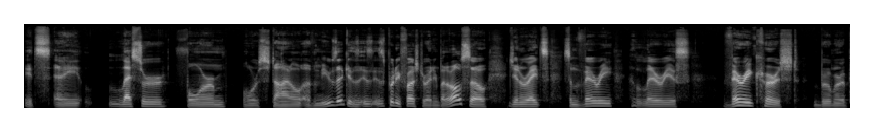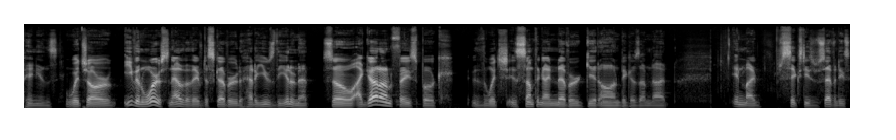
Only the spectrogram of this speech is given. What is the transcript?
it's a lesser form or style of music is, is, is pretty frustrating, but it also generates some very hilarious, very cursed boomer opinions, which are even worse now that they've discovered how to use the internet. So I got on Facebook, which is something I never get on because I'm not in my 60s or 70s,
